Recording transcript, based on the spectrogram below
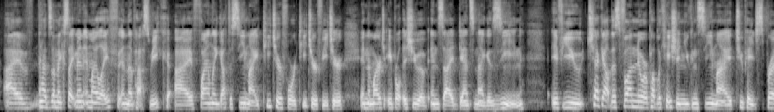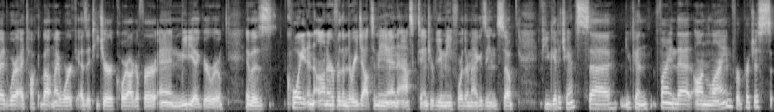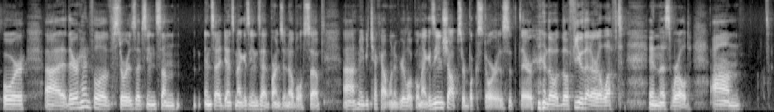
I've had some excitement in my life in the past week. I finally got to see my Teacher for Teacher feature in the March April issue of Inside Dance Magazine. If you check out this fun newer publication, you can see my two page spread where I talk about my work as a teacher, choreographer, and media guru. It was quite an honor for them to reach out to me and ask to interview me for their magazine. So, if you get a chance, uh, you can find that online for purchase, or uh, there are a handful of stores. I've seen some inside dance magazines at Barnes and Noble. So uh, maybe check out one of your local magazine shops or bookstores if they're the the few that are left in this world. Um,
